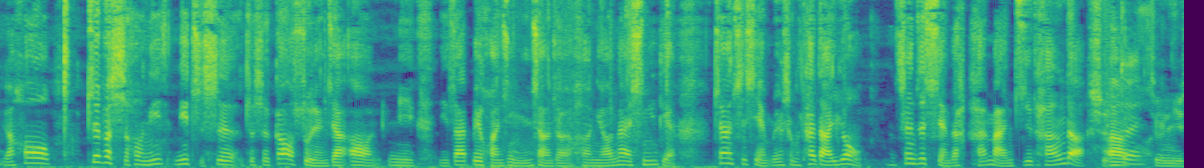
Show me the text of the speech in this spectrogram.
然后这个时候，你你只是就是告诉人家哦，你你在被环境影响着，哈，你要耐心一点。这样其实也没有什么太大用，甚至显得还蛮鸡汤的。是啊，就是你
